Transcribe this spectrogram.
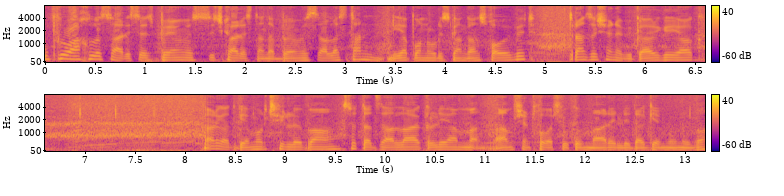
უფრო ახლოს არის ეს BMW სიჩქარესთან და BMW ზალასთან იაპონურისგან განსხვავებით. ტრანზიშენები კარგი აქვს. კარგად გემორჩილება, ცოტა ძალა აკლია ამ შემთხვევაში უკვე მარელი და გემონება.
